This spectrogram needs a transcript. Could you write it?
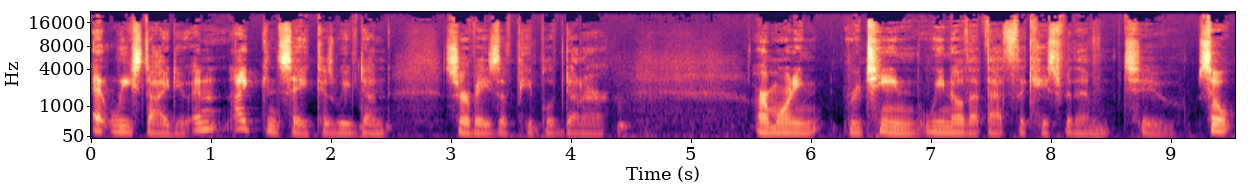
At least I do. And I can say, because we've done surveys of people who've done our our morning routine, we know that that's the case for them too. So,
